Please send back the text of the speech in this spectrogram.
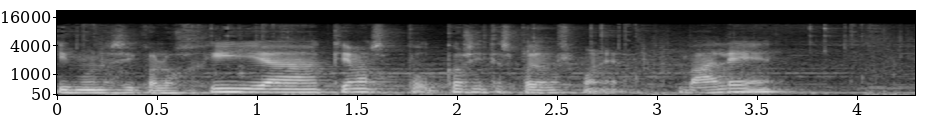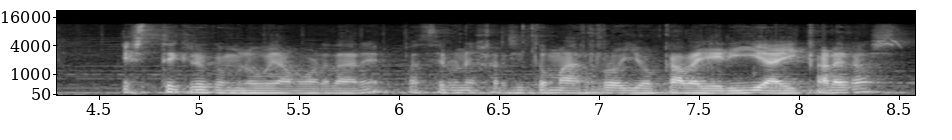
Inmune psicología. ¿Qué más cositas podemos poner? Vale. Este creo que me lo voy a guardar, ¿eh? Para hacer un ejército más rollo caballería y cargas.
